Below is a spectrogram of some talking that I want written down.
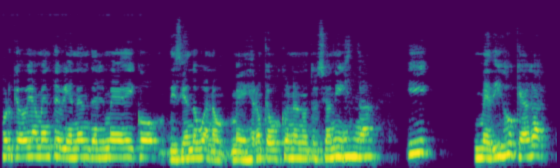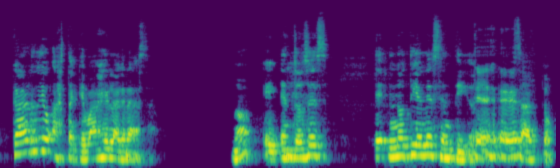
Porque obviamente vienen del médico diciendo, bueno, me dijeron que busque una nutricionista y me dijo que haga cardio hasta que baje la grasa. ¿No? Entonces, eh, no tiene sentido. Eh. Exacto.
